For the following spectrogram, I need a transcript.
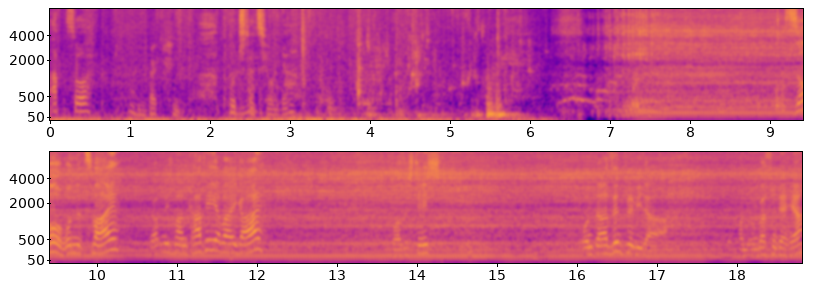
ab zur Ein Böckchen. Brutstation, ja? So, Runde 2. Ich habe nicht mal einen Kaffee, aber egal. Vorsichtig. Und da sind wir wieder. Kommt irgendwas hinterher?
